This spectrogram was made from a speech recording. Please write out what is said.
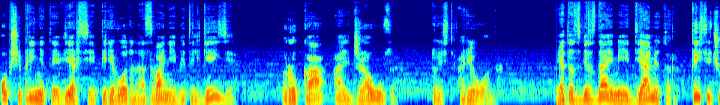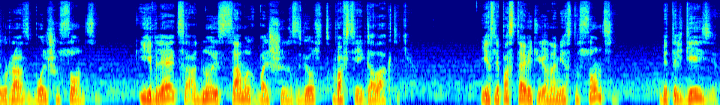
Общепринятая версия перевода названия Бетельгейзе – рука Аль-Джауза, то есть Ориона. Эта звезда имеет диаметр тысячу раз больше Солнца и является одной из самых больших звезд во всей галактике. Если поставить ее на место Солнца, Бетельгейзе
